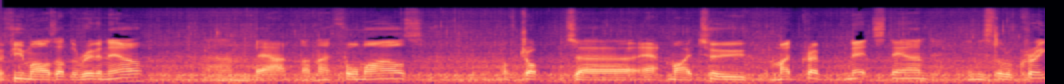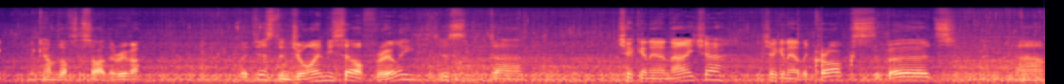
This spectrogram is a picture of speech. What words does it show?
A few miles up the river now, um, about, I don't know, four miles. I've dropped uh, out my two mud crab nets down in this little creek that comes off the side of the river. But just enjoying myself really, just uh, checking out nature, checking out the crocs, the birds, um,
